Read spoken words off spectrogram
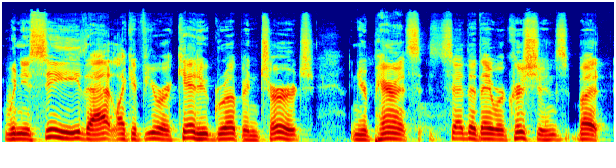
when you see that, like if you were a kid who grew up in church and your parents said that they were Christians, but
